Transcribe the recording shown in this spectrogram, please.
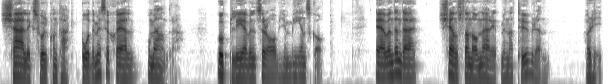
kärleksfull kontakt både med sig själv och med andra. Upplevelser av gemenskap. Även den där känslan av närhet med naturen hör hit.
